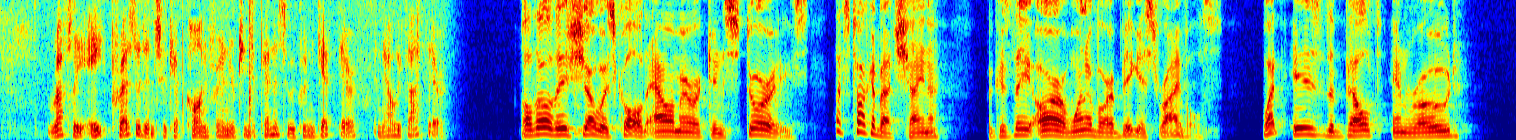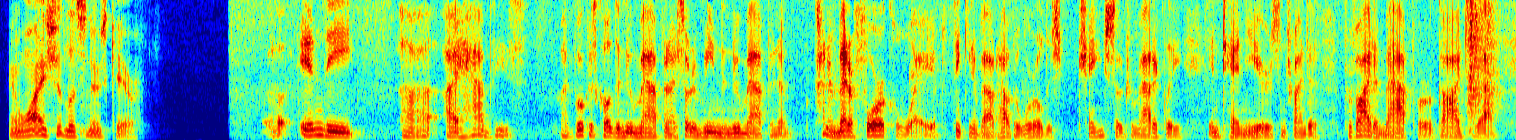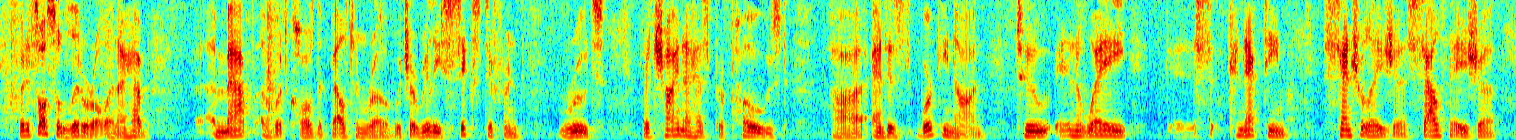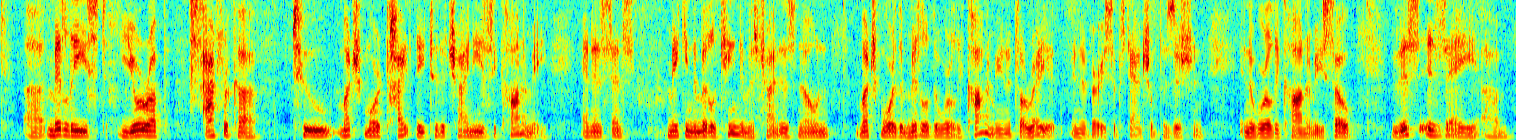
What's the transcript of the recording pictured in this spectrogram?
roughly eight presidents who kept calling for energy independence, and we couldn't get there. And now we got there. Although this show is called Our American Stories, let's talk about China because they are one of our biggest rivals. What is the Belt and Road, and why should listeners care? Uh, in the, uh, I have these. My book is called The New Map, and I sort of mean the new map in a kind of metaphorical way of thinking about how the world has changed so dramatically in 10 years and trying to provide a map or a guide to that. But it's also literal, and I have a map of what's called the Belt and Road, which are really six different routes that China has proposed uh, and is working on to, in a way, s- connecting Central Asia, South Asia, uh, Middle East, Europe, Africa to much more tightly to the Chinese economy. And in a sense, making the Middle Kingdom, as China is known, much more the middle of the world economy, and it's already in a very substantial position in the world economy. So this is a, um,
